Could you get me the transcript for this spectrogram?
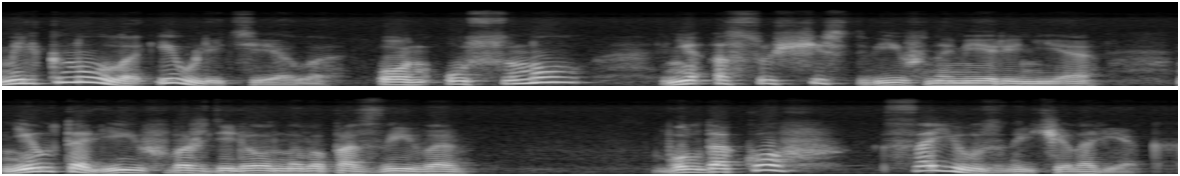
мелькнула и улетела. Он уснул, не осуществив намерения, не утолив вожделенного позыва. Булдаков — союзный человек.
